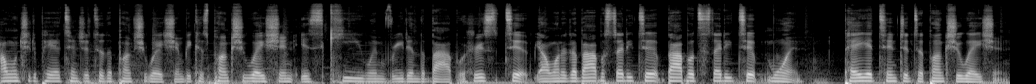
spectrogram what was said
I want you to pay attention to the punctuation because punctuation is key when reading the Bible. Here's the tip. Y'all wanted a Bible study tip? Bible study tip one pay attention to punctuation.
